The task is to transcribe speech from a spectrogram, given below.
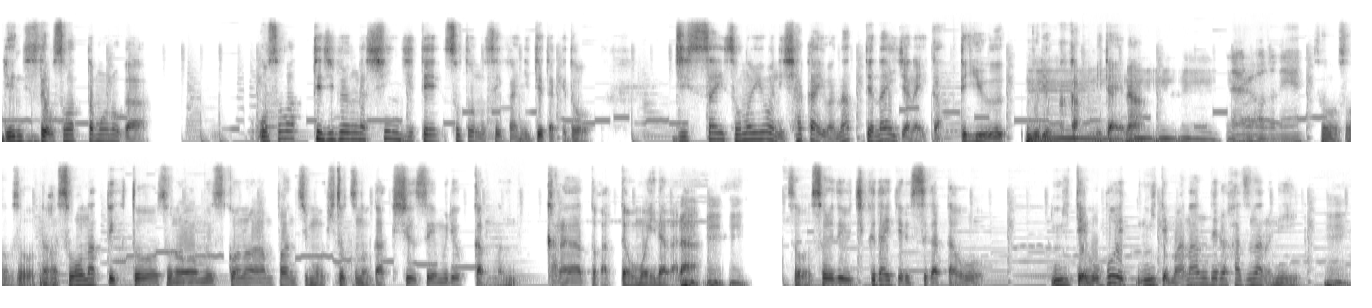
現実で教わったものが、教わって自分が信じて外の世界に出たけど、実際そのように社会はなってないじゃないかっていう無力感みたいな。うんうんうんうん。なるほどね。そうそうそう。だからそうなっていくと、その息子のアンパンチも一つの学習性無力感なんかなとかって思いながら、うんうんうん。そう、それで打ち砕いてる姿を見て覚え、見て学んでるはずなのに、うん。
